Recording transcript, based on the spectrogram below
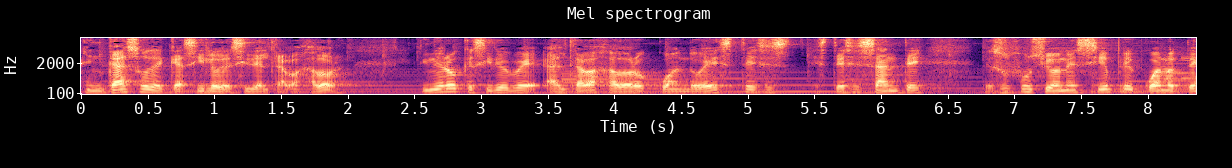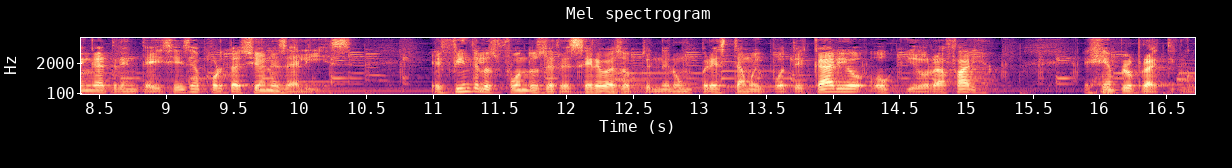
en caso de que así lo decida el trabajador. Dinero que sirve al trabajador cuando éste esté cesante de sus funciones siempre y cuando tenga 36 aportaciones al IES. El fin de los fondos de reserva es obtener un préstamo hipotecario o quirografario. Ejemplo práctico.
